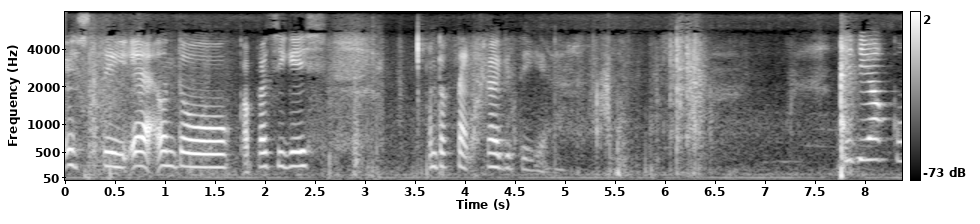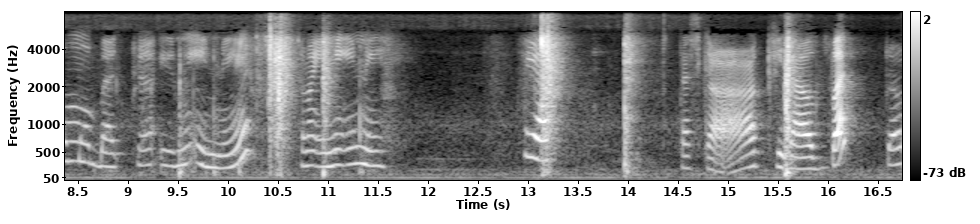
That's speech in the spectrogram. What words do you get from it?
SD Ya untuk apa sih guys? Untuk TK gitu ya. Jadi aku mau baca ini ini Sama ini ini Iya Let's go. Kita baca.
